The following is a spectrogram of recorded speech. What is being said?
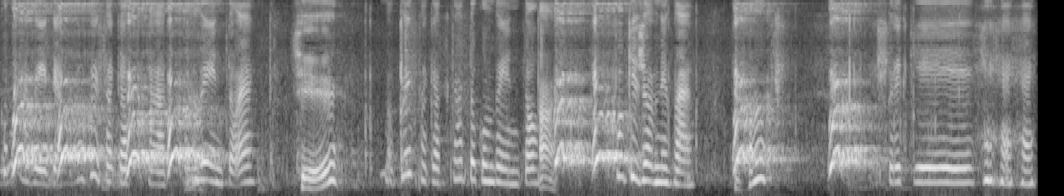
Come vede? Ma questo è cascato con vento, eh? sì? Ma questo è cascato con vento. ah Pochi giorni fa. ah Perché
